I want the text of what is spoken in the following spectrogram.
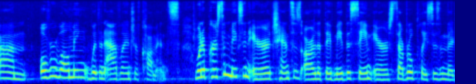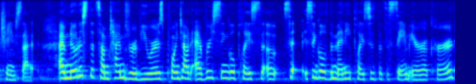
Um, overwhelming with an avalanche of comments. When a person makes an error, chances are that they've made the same error several places in their change set. I've noticed that sometimes reviewers point out every single place, uh, single of the many places that the same error occurred,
